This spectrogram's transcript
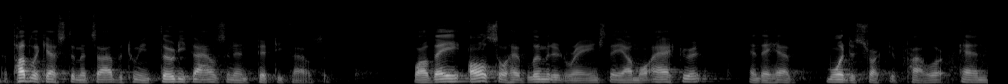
The public estimates are between 30,000 and 50,000. While they also have limited range, they are more accurate and they have more destructive power. And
